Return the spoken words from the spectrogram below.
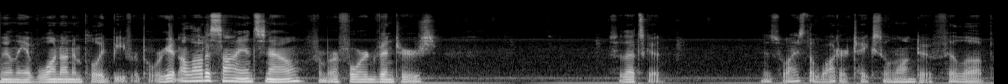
We only have one unemployed beaver, but we're getting a lot of science now from our four inventors. So that's good. Why does the water take so long to fill up?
